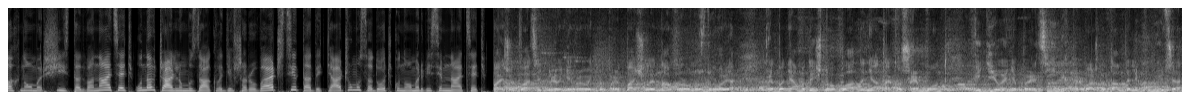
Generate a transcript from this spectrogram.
школах номер 6 та 12, у навчальному закладі в Шаровечці та дитячому садочку номер 18. Майже 20 мільйонів гривень ми передбачили на охорону здоров'я, придбання медичного обладнання, а також ремонт відділень операційних, переважно там, де лікуються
